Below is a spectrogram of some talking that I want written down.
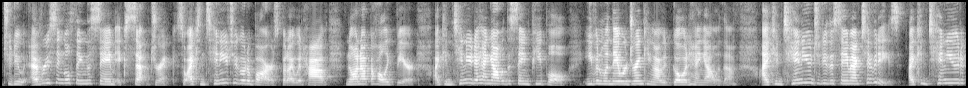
to do every single thing the same except drink. So I continued to go to bars, but I would have non alcoholic beer. I continued to hang out with the same people. Even when they were drinking, I would go and hang out with them. I continued to do the same activities. I continued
